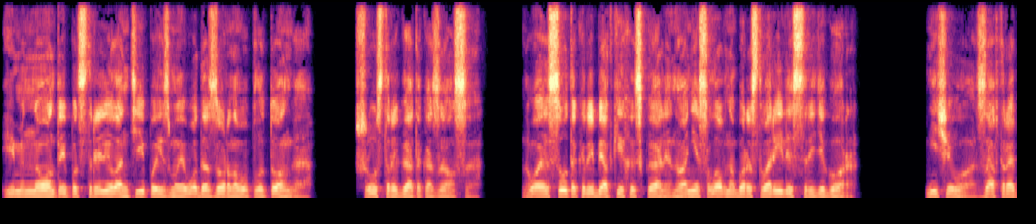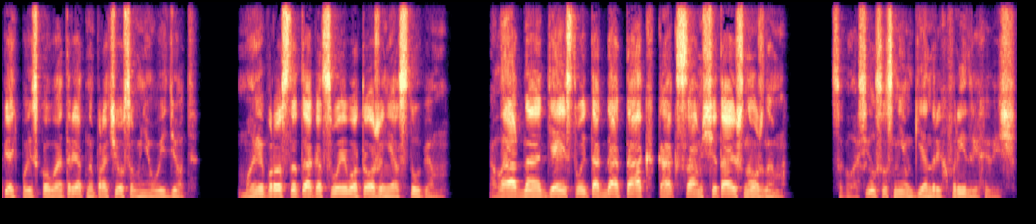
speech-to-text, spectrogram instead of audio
Именно он-то и подстрелил Антипа из моего дозорного плутонга. Шустрый гад оказался. Двое суток ребятки их искали, но они словно бы растворились среди гор. Ничего, завтра опять поисковый отряд на прочесывание уйдет. Мы просто так от своего тоже не отступим. Ладно, действуй тогда так, как сам считаешь нужным, согласился с ним Генрих Фридрихович.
